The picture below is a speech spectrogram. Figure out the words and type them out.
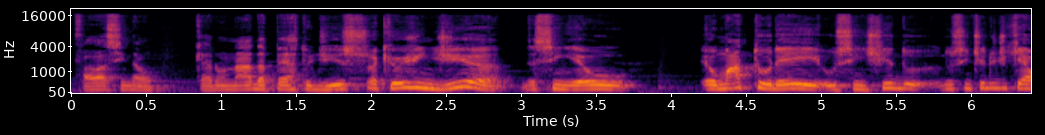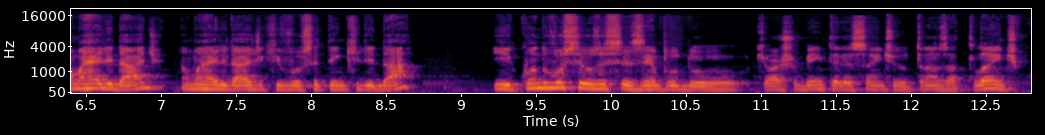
falar assim, não, quero nada perto disso. Só que hoje em dia, assim, eu eu maturei o sentido no sentido de que é uma realidade, é uma realidade que você tem que lidar. E quando você usa esse exemplo do que eu acho bem interessante do transatlântico,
